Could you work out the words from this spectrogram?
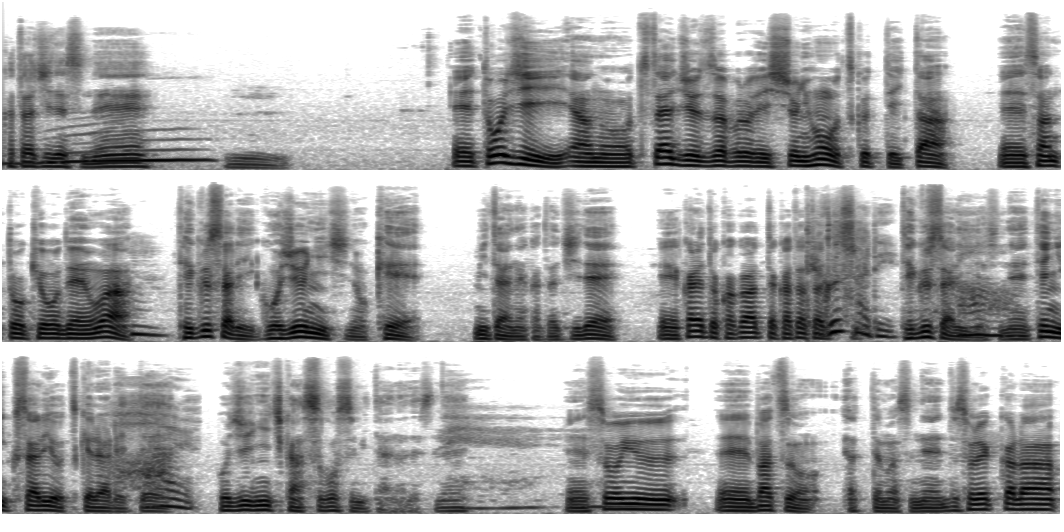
形ですね。えー当時、あの、津田屋十三郎で一緒に本を作っていた、えー三島教伝は、手鎖50日の刑みたいな形で、えー彼と関わった方たち、手鎖手鎖ですね。手に鎖をつけられて、はい50日間過ごすみたいなですね。えーそういう、えー罰をやってますね。で、それから、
